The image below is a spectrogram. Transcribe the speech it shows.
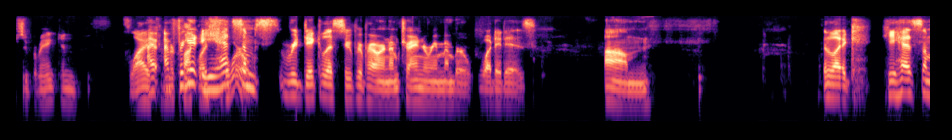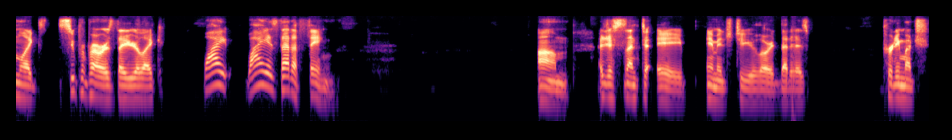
Superman can fly. I, I forget he had some ridiculous superpower, and I'm trying to remember what it is. Um, like he has some like superpowers that you're like, why? Why is that a thing? Um, I just sent a image to you, Lord. That is pretty much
